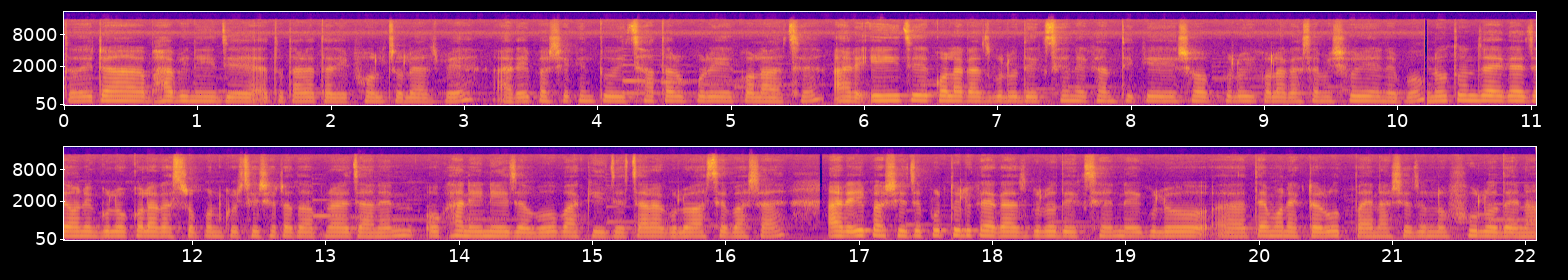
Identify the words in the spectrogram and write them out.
তো এটা ভাবিনি যে এত তাড়াতাড়ি ফল চলে আসবে। আর এই পাশে কিন্তু ওই ছাতার উপরে কলা আছে। আর এই যে কলা গাছগুলো দেখছেন, এখান থেকে সবগুলোই কলা গাছ আমি সরিয়ে নেব। নতুন জায়গায় যে অনেকগুলো কলা গাছ রোপণ করছি, সেটা তো আপনারা জানেন। ওখানেই নিয়ে যাব বাকি যে চারাগুলো আছে বাসায়। আর এই পাশে যে পুর্তুলিকা গাছগুলো দেখছেন, এগুলো তেমন একটা রোদ পায় না, সেজন্য ফুলও দেয় না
